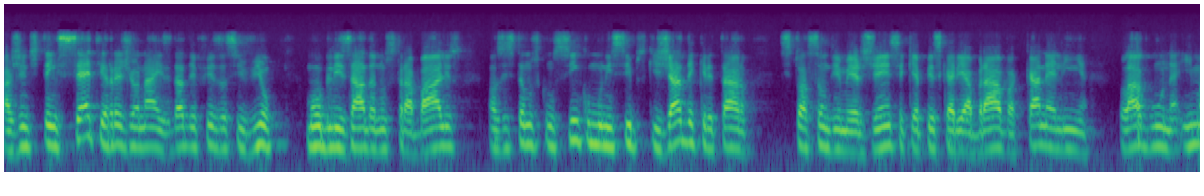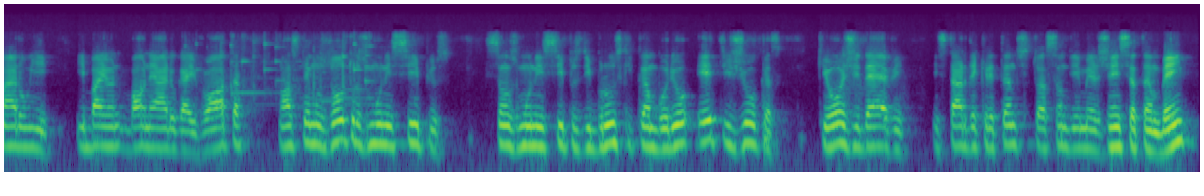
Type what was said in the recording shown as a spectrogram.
A gente tem sete regionais da Defesa Civil mobilizada nos trabalhos. Nós estamos com cinco municípios que já decretaram situação de emergência, que é Pescaria Brava, Canelinha, Laguna, Imaruí e Balneário Gaivota. Nós temos outros municípios, que são os municípios de Brusque, Camboriú e Tijucas, que hoje devem estar decretando situação de emergência também.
